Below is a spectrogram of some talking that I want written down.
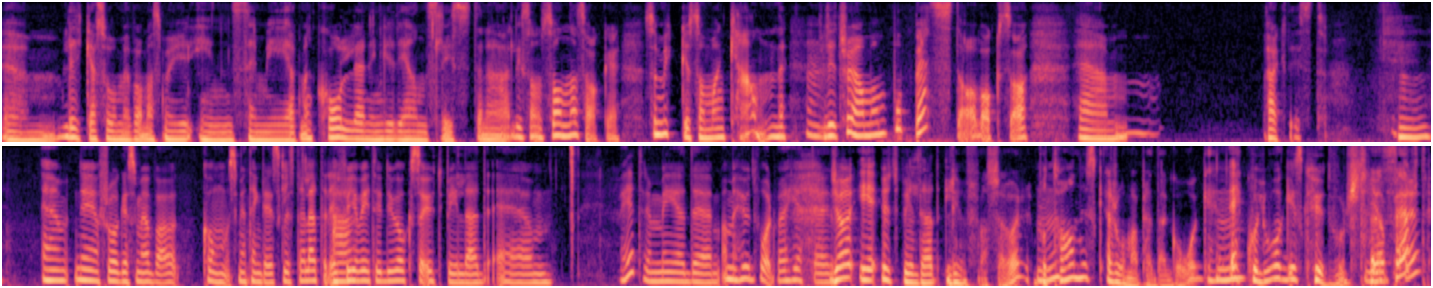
um, Likaså med vad man smörjer in sig med, att man kollar ingredienslistorna. Liksom sådana saker. Så mycket som man kan. Mm. För det tror jag man mår bäst av också. Um, Faktiskt. Mm. Um, det är en fråga som jag bara kom, som jag tänkte jag skulle ställa till dig. Ja. För jag vet att du är också utbildad um, vad heter det med, eh, ja, med hudvård? Vad heter Jag är utbildad lymfmassör, mm. botanisk aromapedagog, mm. ekologisk hudvårdsterapeut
